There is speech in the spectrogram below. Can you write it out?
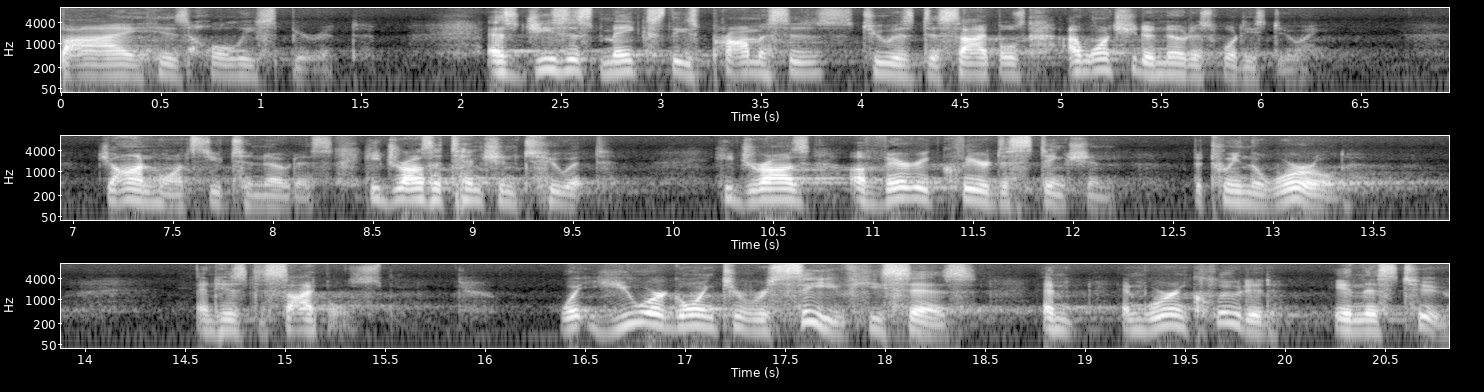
by his Holy Spirit. As Jesus makes these promises to his disciples, I want you to notice what he's doing. John wants you to notice. He draws attention to it. He draws a very clear distinction between the world and his disciples. What you are going to receive, he says, and, and we're included in this too.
